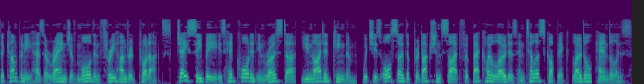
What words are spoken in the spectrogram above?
The company has a range of more than 300 products. JCB is headquartered in Rocester, United Kingdom, which is also the production site for backhoe loaders and telescopic handlers.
